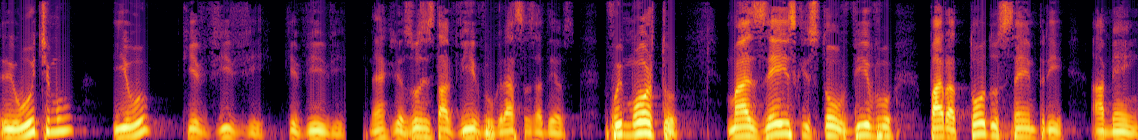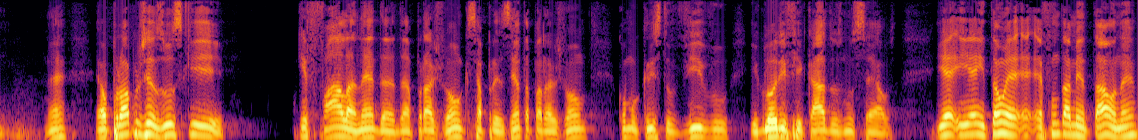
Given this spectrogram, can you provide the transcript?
e o último e o que vive, que vive. Né? Jesus está vivo, graças a Deus. Fui morto, mas eis que estou vivo para todo sempre. Amém. Né? É o próprio Jesus que, que fala né, da, da para João, que se apresenta para João como Cristo vivo e glorificados nos céus. E, é, e é, então é, é, fundamental né,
